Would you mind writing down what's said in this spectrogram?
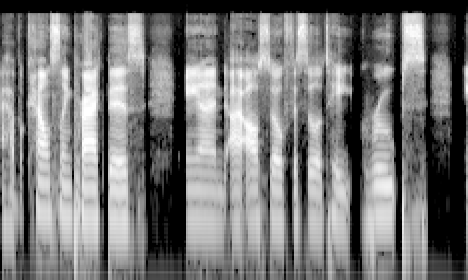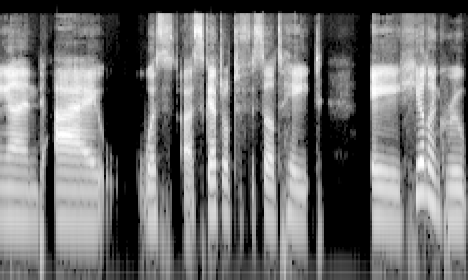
I have a counseling practice, and I also facilitate groups. And I was uh, scheduled to facilitate a healing group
